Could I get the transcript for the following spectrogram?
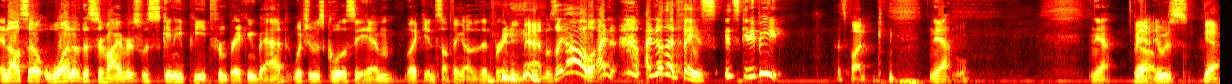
And also, one of the survivors was Skinny Pete from Breaking Bad, which it was cool to see him like in something other than Breaking Bad. It was like, oh, I, kn- I know that face. It's Skinny Pete. That's fun. Yeah. Yeah. But yeah, Um, it was. yeah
